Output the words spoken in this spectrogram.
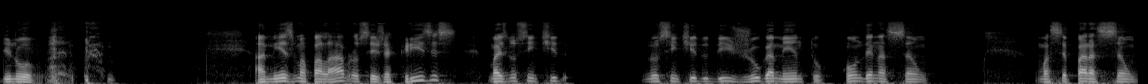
de novo, a mesma palavra, ou seja, crises, mas no sentido, no sentido de julgamento, condenação, uma separação.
